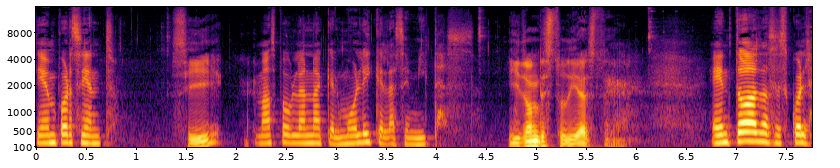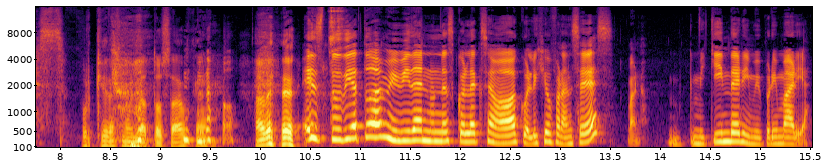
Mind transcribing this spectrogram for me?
100%. Sí. Más poblana que el mole y que las semitas. ¿Y dónde estudiaste? En todas las escuelas. ¿Por qué eras muy latosa? o qué? A ver, Estudié toda mi vida en una escuela que se llamaba Colegio Francés, bueno, mi kinder y mi primaria,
